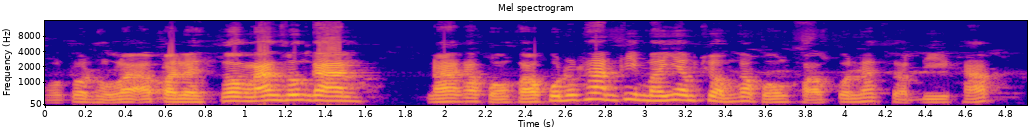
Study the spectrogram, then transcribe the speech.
หกต้นหกร้อยเอาไปเลยส่งร้านสงกรารนะครับผมขอบคุณทุกท่านที่มาเยี่ยมชมครับผมขอบคุณและสวัสดีครับ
